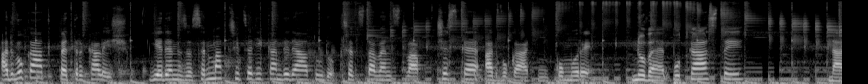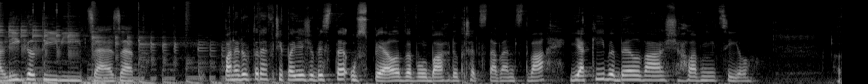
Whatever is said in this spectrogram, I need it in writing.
Advokát Petr Kališ, jeden ze 37 kandidátů do představenstva České advokátní komory. Nové podcasty na LegalTV.cz. Pane doktore, v případě, že byste uspěl ve volbách do představenstva, jaký by byl váš hlavní cíl? Eh,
